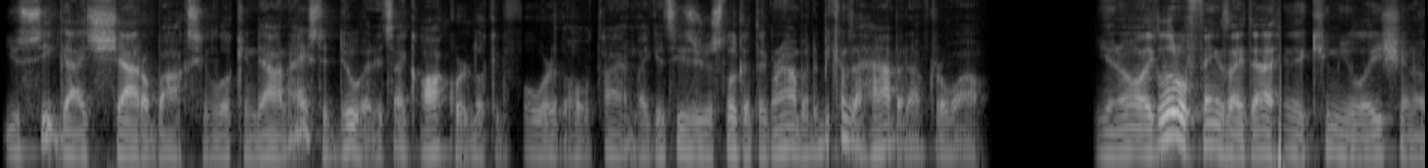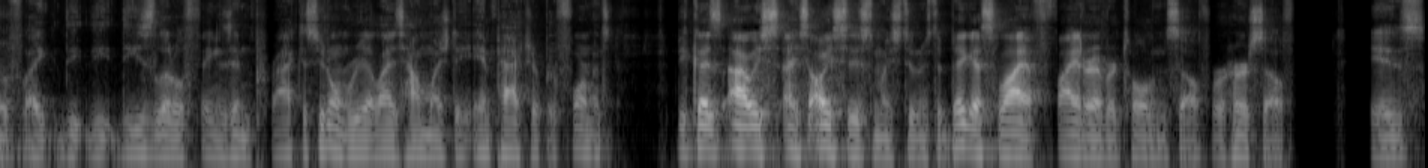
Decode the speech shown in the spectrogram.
you see guys shadow boxing looking down. I used to do it. It's like awkward looking forward the whole time. Like it's easier to just look at the ground, but it becomes a habit after a while. You know, like little things like that. I think the accumulation of like the, the, these little things in practice, you don't realize how much they impact your performance. Because I always, I always say this to my students: the biggest lie a fighter ever told himself or herself is,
